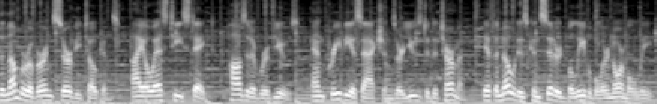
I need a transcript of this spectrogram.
The number of earned Servi tokens, IOST staked, positive reviews, and previous actions are used to determine if a node is considered believable or normal league.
